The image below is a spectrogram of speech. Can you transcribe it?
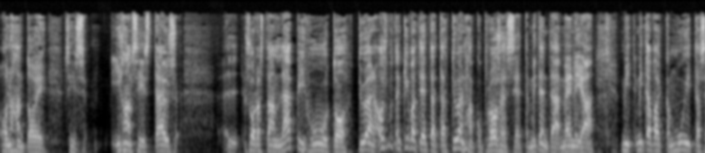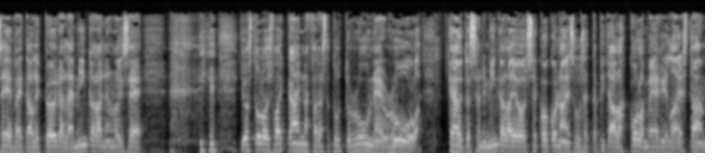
Onhan toi siis ihan siis täys suorastaan läpihuuto työn, olisi muuten kiva tietää tämä työnhakuprosessi, että miten tämä meni ja mit, mitä vaikka muita CVitä oli pöydällä ja minkälainen oli se, jos tuolla olisi vaikka NFLstä tuttu Rooney Rule käytössä, niin minkälainen olisi se kokonaisuus, että pitää olla kolme erilaista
